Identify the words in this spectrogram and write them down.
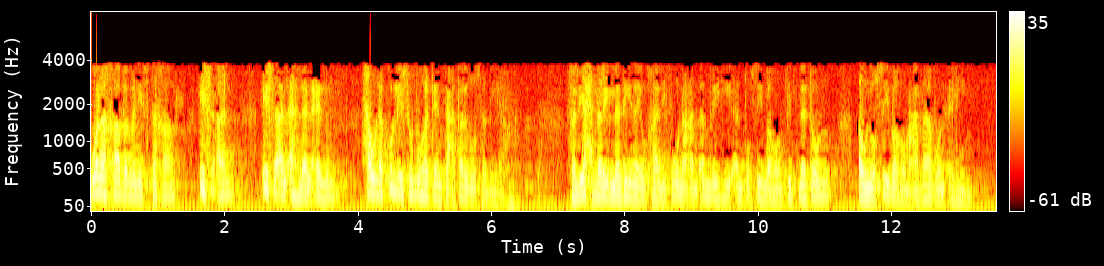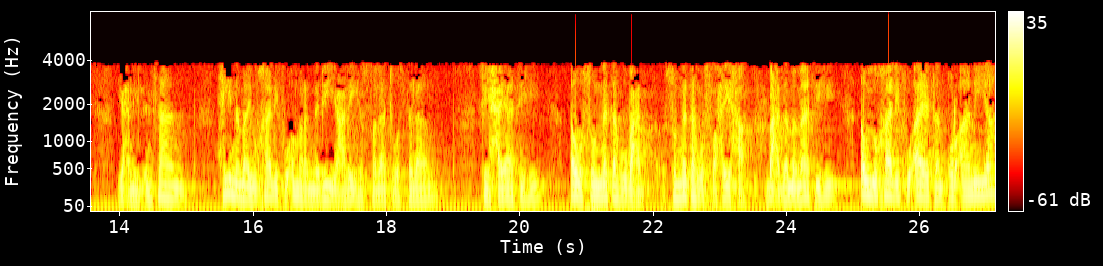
ولا خاب من استخار. اسأل اسأل أهل العلم حول كل شبهة تعترض سبيلك. فليحذر الذين يخالفون عن أمره أن تصيبهم فتنة أو يصيبهم عذاب أليم. يعني الإنسان حينما يخالف أمر النبي عليه الصلاة والسلام في حياته أو سنته بعد سنته الصحيحة بعد مماته أو يخالف آية قرآنية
